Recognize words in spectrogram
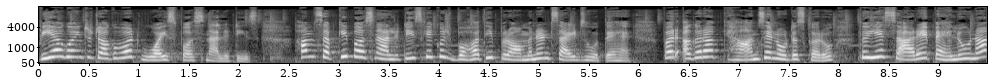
we are going to talk about voice personalities हम सबकी पर्सनैलिटीज के कुछ बहुत ही प्रोमिनेंट साइड्स होते हैं, पर अगर आप ध्यान से नोटिस करो तो ये सारे पहलू ना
